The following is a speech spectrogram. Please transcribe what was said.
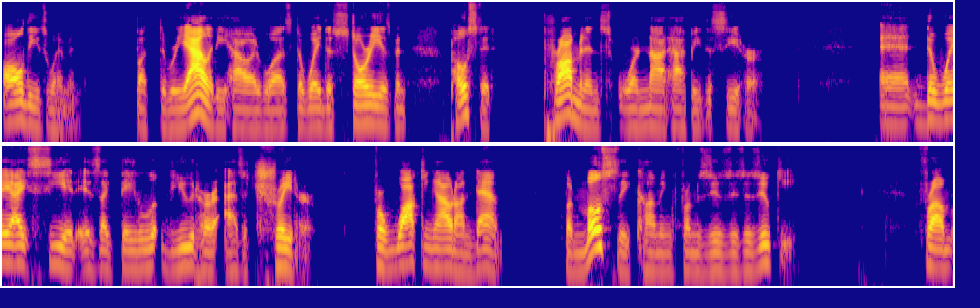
all these women, but the reality, how it was, the way the story has been posted, prominence were not happy to see her. And the way I see it is like they viewed her as a traitor for walking out on them but mostly coming from Suzu Suzuki. From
